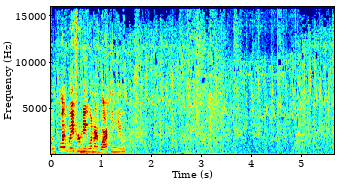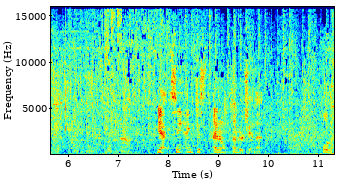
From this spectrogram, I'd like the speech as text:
Don't fly away from me when I'm whacking you. Yeah, see, I just, I don't understand that. Hold on.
